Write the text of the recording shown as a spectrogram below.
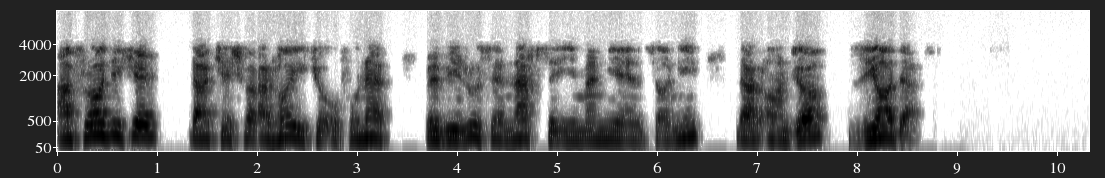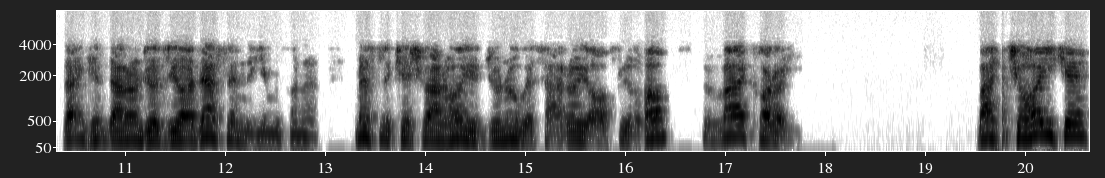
افرادی که در کشورهایی که عفونت به ویروس نقص ایمنی انسانی در آنجا زیاد است. در اینکه در آنجا زیاد است زندگی می‌کنند مثل کشورهای جنوب صحرای آفریقا و کارایی. بچه هایی که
